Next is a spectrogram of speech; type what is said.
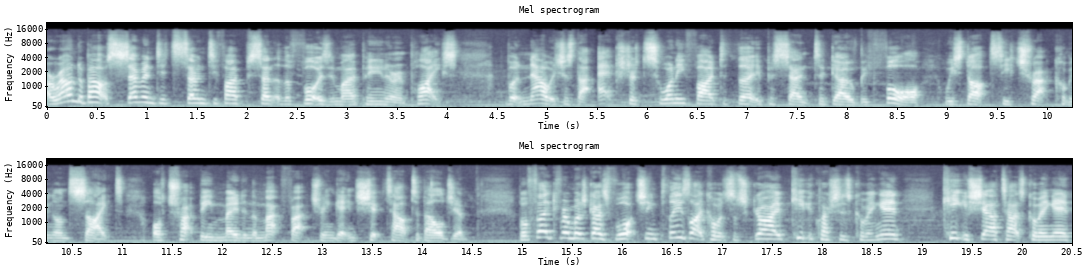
around about 70 to 75% of the footers in my opinion are in place but now it's just that extra 25 to 30% to go before we start to see track coming on site or track being made in the Mack factory and getting shipped out to Belgium. But thank you very much guys for watching. Please like, comment, subscribe. Keep your questions coming in. Keep your shout outs coming in.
